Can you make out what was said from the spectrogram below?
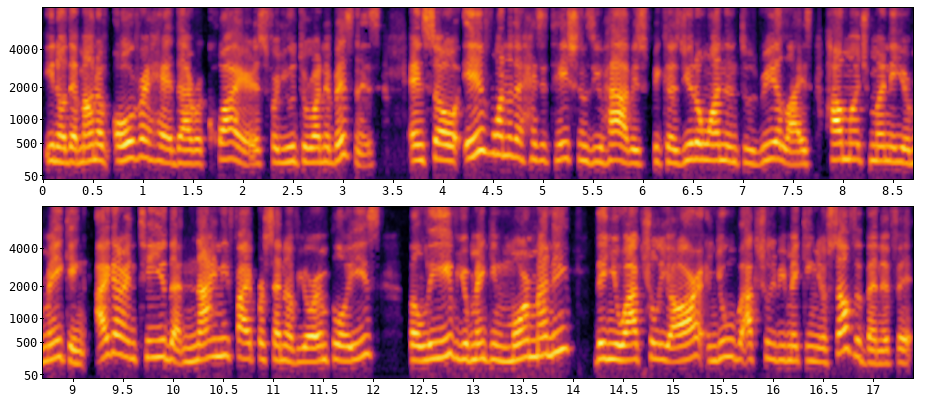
you know the amount of overhead that requires for you to run a business. And so if one of the hesitations you have is because you don't want them to realize how much money you're making i guarantee you that 95% of your employees believe you're making more money than you actually are and you will actually be making yourself a benefit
